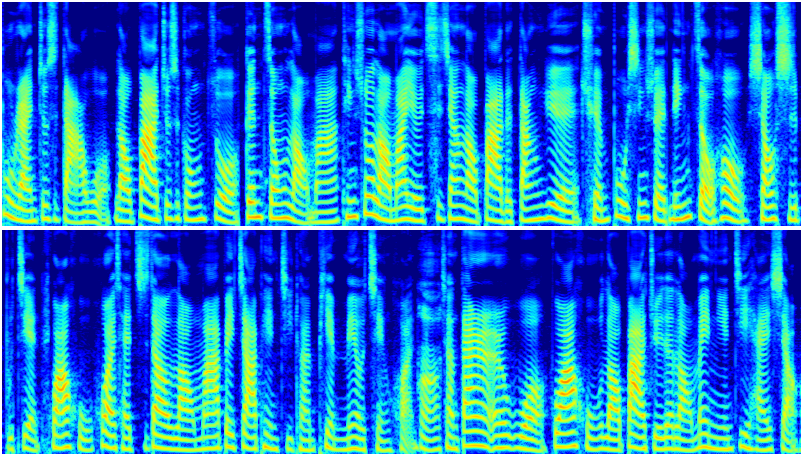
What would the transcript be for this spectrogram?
不然就是打我。老爸就是工作跟踪老妈，听说老妈。有一次将老爸的当月全部薪水领走后消失不见，刮胡后来才知道老妈被诈骗集团骗，没有钱还。啊、想当然而我刮胡，老爸觉得老妹年纪还小，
